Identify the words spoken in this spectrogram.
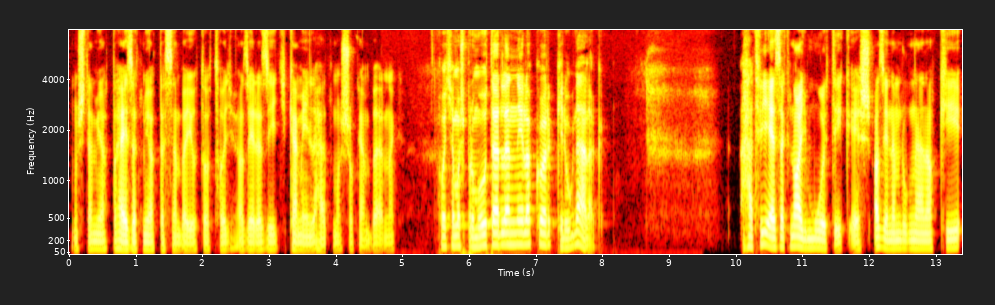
most emiatt a helyzet miatt eszembe jutott, hogy azért ez így kemény lehet most sok embernek. Hogyha most promóter lennél, akkor kirúgnának? Hát figyelj, ezek nagy multik, és azért nem rúgnának ki,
